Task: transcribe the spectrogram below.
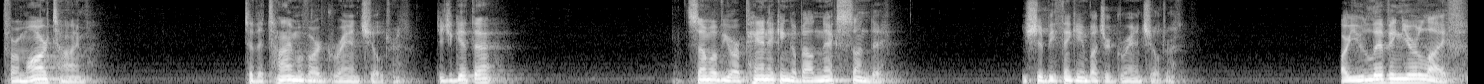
from our time to the time of our grandchildren. Did you get that? Some of you are panicking about next Sunday. You should be thinking about your grandchildren. Are you living your life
